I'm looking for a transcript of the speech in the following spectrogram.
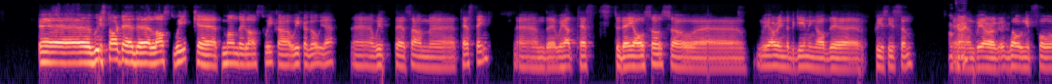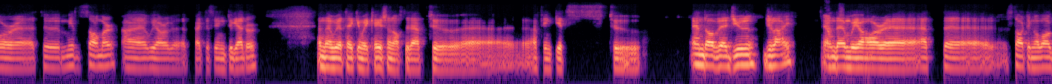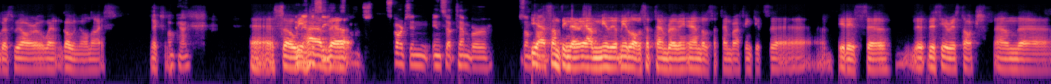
Uh, we started uh, last week, uh, Monday last week, a week ago, yeah, with some testing. And we had tests today also. So we are in the beginning of the preseason. Okay. And we are going for to midsummer. we are practicing together and then we are taking vacation after that to uh, I think it's to end of uh, June, July, Yep. And then we are uh, at the starting of August, we are going on ice. Actually. Okay. Uh, so and we have uh, starts, in in September. Sometime. Yeah, something there. Yeah, middle middle of September, end of September. I think it's uh, it is uh, the, the series starts, and uh,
